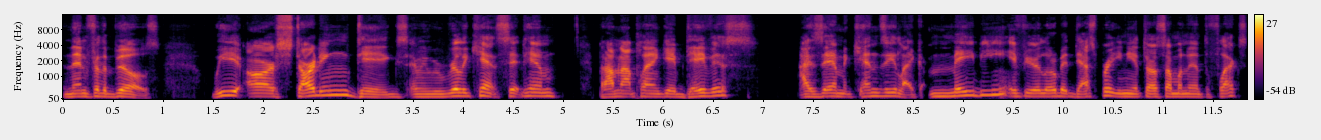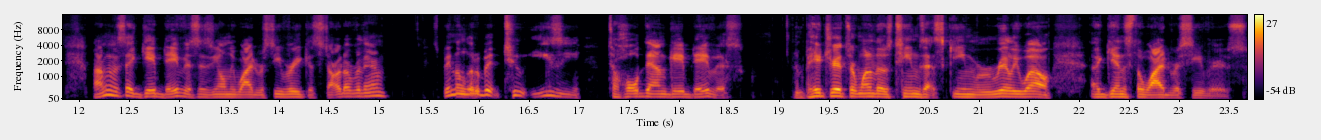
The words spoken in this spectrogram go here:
And then for the Bills, we are starting Diggs. I mean, we really can't sit him, but I'm not playing Gabe Davis. Isaiah McKenzie, like maybe if you're a little bit desperate, you need to throw someone in at the flex. But I'm going to say Gabe Davis is the only wide receiver you could start over there. It's been a little bit too easy to hold down Gabe Davis. And Patriots are one of those teams that scheme really well against the wide receivers.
